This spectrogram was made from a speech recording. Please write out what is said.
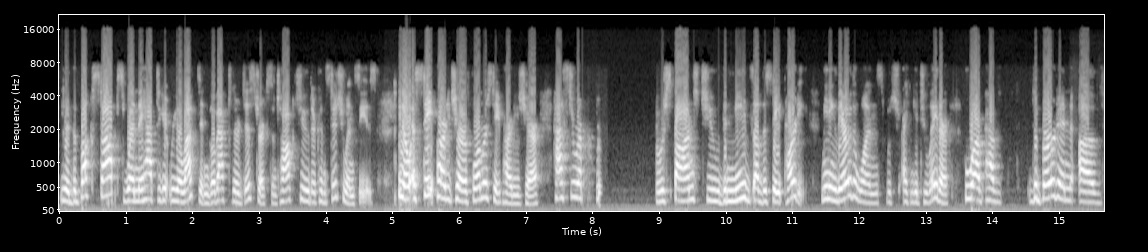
You know the buck stops when they have to get reelected and go back to their districts and talk to their constituencies. You know a state party chair a former state party chair has to rep- respond to the needs of the state party meaning they're the ones, which I can get to later, who are, have the burden of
